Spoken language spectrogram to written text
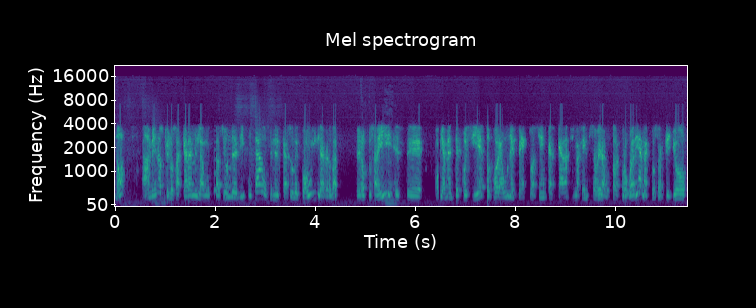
¿no? A menos que lo sacaran en la votación de diputados, en el caso de Coahuila, ¿verdad? Pero pues ahí, este, obviamente, pues si esto fuera un efecto así en cascada, pues la gente se va a ir a votar por Guadiana, cosa que yo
